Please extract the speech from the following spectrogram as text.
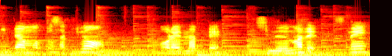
いてはもっと先の高齢になって死ぬまでですね、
